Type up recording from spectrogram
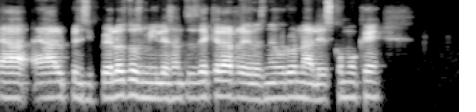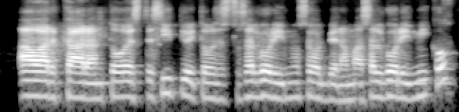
al principio de los 2000 antes de que las redes neuronales como que abarcaran todo este sitio y todos estos algoritmos se volvieran más algorítmico.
